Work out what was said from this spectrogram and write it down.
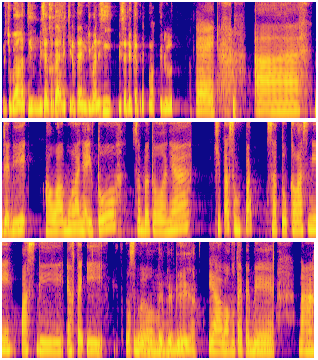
lucu banget sih. Bisa tuh Kak diceritain gimana sih bisa deketnya waktu dulu? Oke. Ah, jadi awal mulanya itu sebetulnya kita sempat satu kelas nih pas di FTI. Waktu Sebelum- TPB ya. Ya, waktu TPB. Nah,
